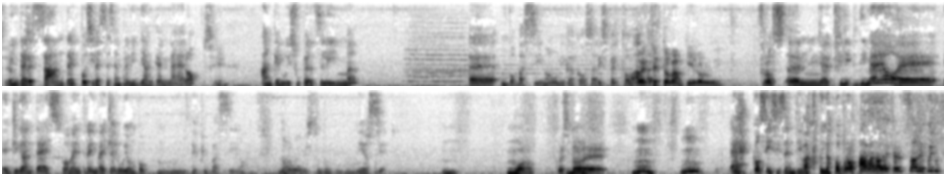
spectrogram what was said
Sì, interessante, poi si veste sempre di bianco e nero, Sì. anche lui super slim, eh, un po' bassino l'unica cosa rispetto Un a... po' effetto vampiro lui. Fros- ehm, Filippo Di Meo è, è gigantesco, mentre invece lui è un po' mm, è più bassino. Non l'ho mai visto dal vivo. Io so. sì. Mm. Buono. Questo Mm. è Mm. Mm. Eh, così si sentiva quando lo provavano le persone, poi tutti,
